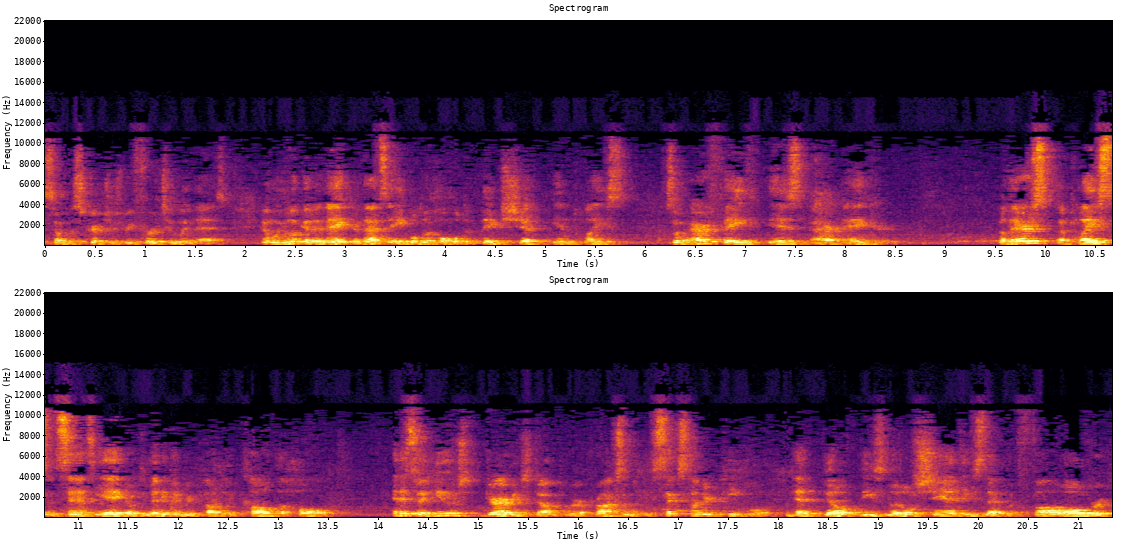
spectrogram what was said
some of the scriptures refer to it as. And when we look at an anchor, that's able to hold a big ship in place. So our faith is our anchor. Now there's a place in Santiago, Dominican Republic called the Hole. And it's a huge garbage dump where approximately 600 people had built these little shanties that would fall over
